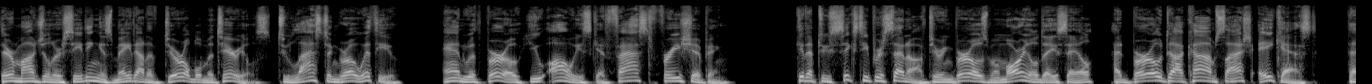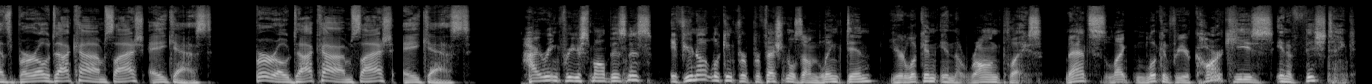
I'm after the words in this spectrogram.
Their modular seating is made out of durable materials to last and grow with you. And with Burrow, you always get fast, free shipping. Get up to 60% off during Burrow's Memorial Day sale at burrow.com slash ACAST. That's burrow.com slash ACAST. burrow.com slash ACAST. Hiring for your small business? If you're not looking for professionals on LinkedIn, you're looking in the wrong place. That's like looking for your car keys in a fish tank.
